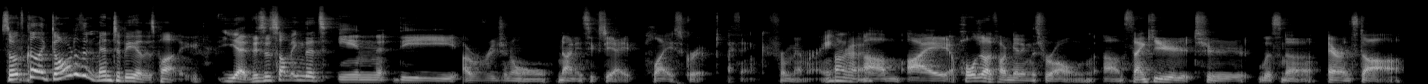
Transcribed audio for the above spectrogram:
So it's Mm. kind of like Donald isn't meant to be at this party. Yeah, this is something that's in the original 1968 play script, I think, from memory. Okay. Um, I apologize if I'm getting this wrong. Um, thank you to listener Aaron Starr,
